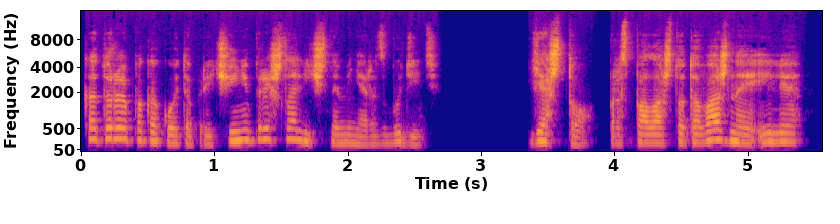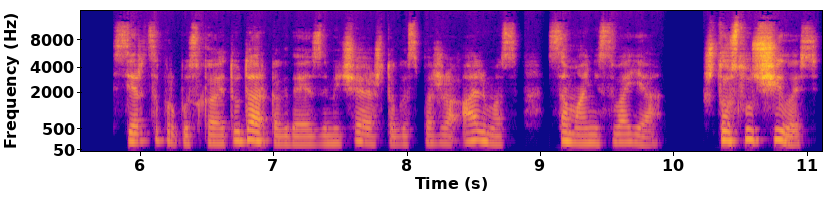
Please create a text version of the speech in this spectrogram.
которая по какой-то причине пришла лично меня разбудить. Я что, проспала что-то важное или... Сердце пропускает удар, когда я замечаю, что госпожа Альмас сама не своя. Что случилось?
